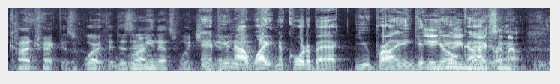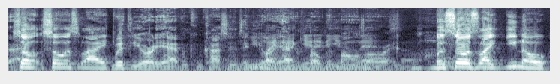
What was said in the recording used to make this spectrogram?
contract is worth. It doesn't Right. mean that's what you're. And if gonna you're not get. white and a quarterback, you probably ain't getting yeah, your you own ain't contract. maxing out. Exactly. So so it's like With you already having concussions and you, you already having broken bones then, already. so. But so it's like you know,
